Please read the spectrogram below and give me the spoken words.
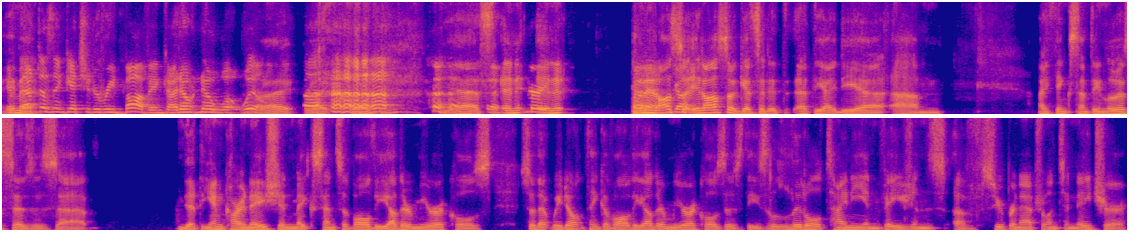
Amen. If that doesn't get you to read Bavinck, I don't know what will. Right. right, right. yes. And, and it, and it also it also gets at at the idea. Um, I think something Lewis says is uh, that the incarnation makes sense of all the other miracles, so that we don't think of all the other miracles as these little tiny invasions of supernatural into nature,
